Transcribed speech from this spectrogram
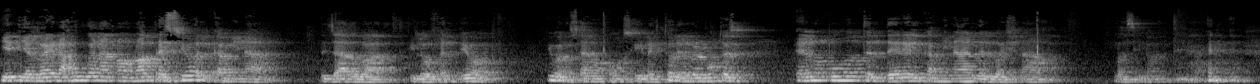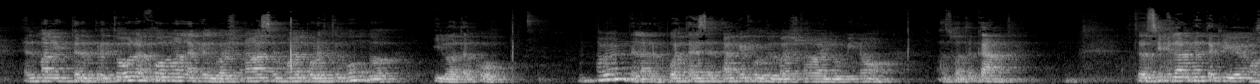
y, el rey Rahugana no, no apreció el caminar de Yadvat y lo ofendió. Y bueno, sabemos cómo sigue la historia, pero el punto es, él no pudo entender el caminar del Vaishnava, básicamente. él malinterpretó la forma en la que el Vaishnava se mueve por este mundo y lo atacó. Obviamente la respuesta a ese ataque fue que el Vaishnava iluminó a su atacante. Entonces, similarmente aquí vemos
